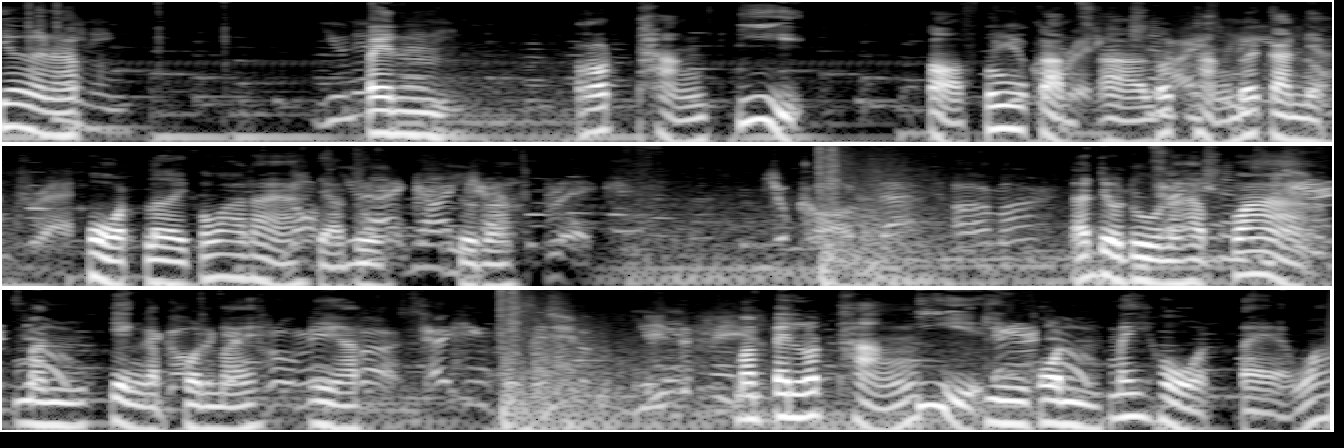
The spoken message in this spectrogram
y e r นะครับ Training. Unit เป็น ready. รถถังที่ ต่อสู้กับรถถังด้วยกันเนี่ยโหดเลยก็ว่าได้นะเดี๋ยวดูดูนะแล้วเดี๋ยวดูนะครับว่ามันเก่งกับคนไหมนี่ครับ มันเป็นรถถังที่ยิงคนไม่โหด แต่ว่า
